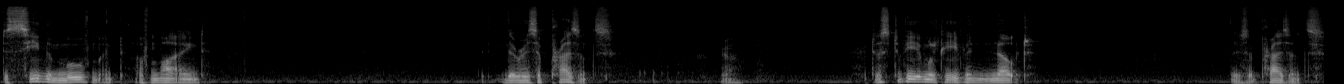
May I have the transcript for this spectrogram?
to see the movement of mind there is a presence. You know? Just to be able to even note there's a presence.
